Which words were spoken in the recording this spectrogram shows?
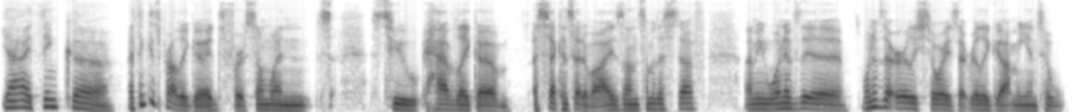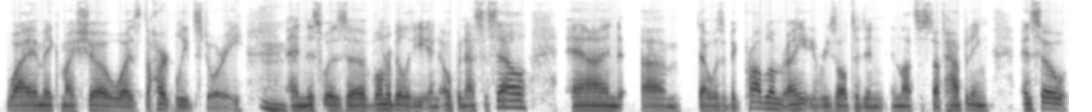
Yeah, I think uh, I think it's probably good for someone to have like a a second set of eyes on some of this stuff. I mean, one of the one of the early stories that really got me into why I make my show was the Heartbleed story, mm. and this was a vulnerability in OpenSSL, and um, that was a big problem, right? It resulted in in lots of stuff happening, and so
